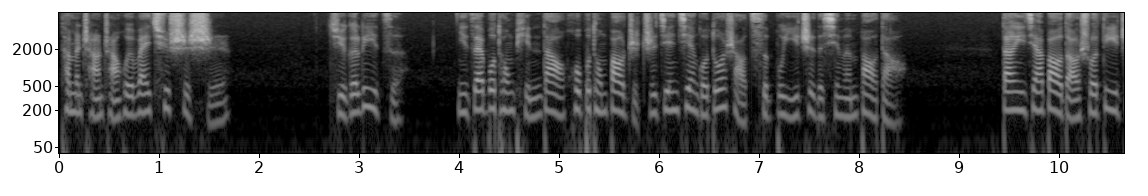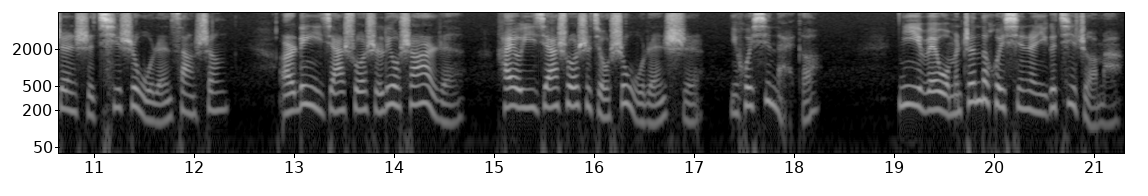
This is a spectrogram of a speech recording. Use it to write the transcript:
他们常常会歪曲事实。举个例子，你在不同频道或不同报纸之间见过多少次不一致的新闻报道？当一家报道说地震是七十五人丧生，而另一家说是六十二人。还有一家说是九十五人时，你会信哪个？你以为我们真的会信任一个记者吗？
